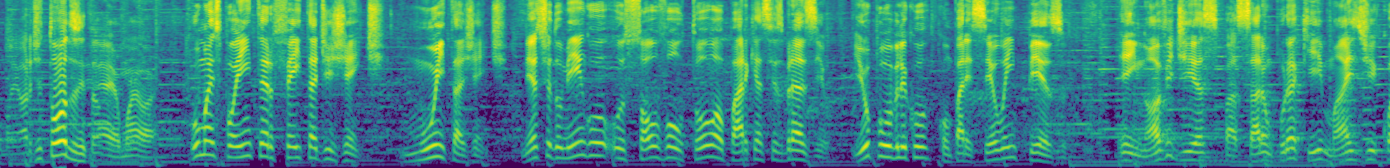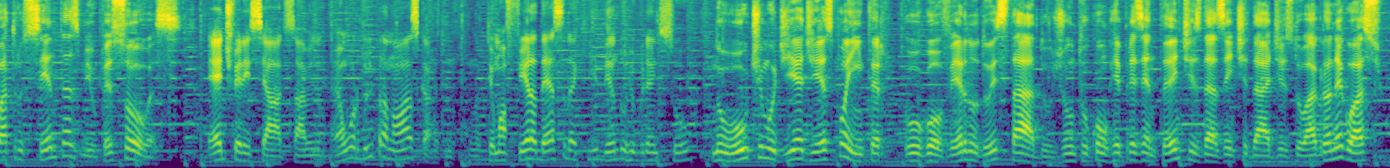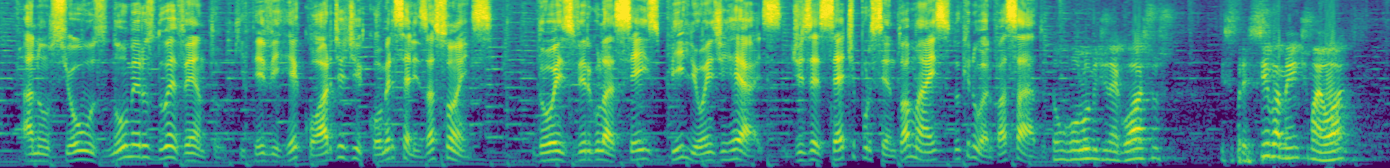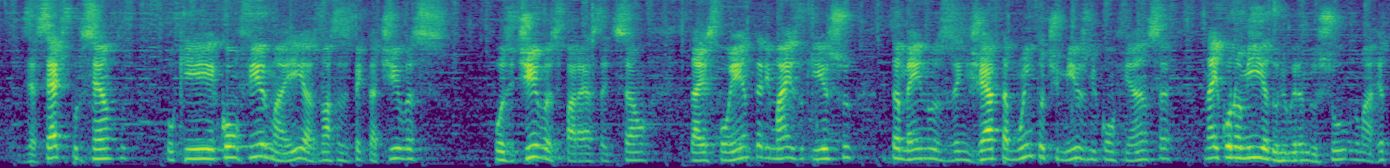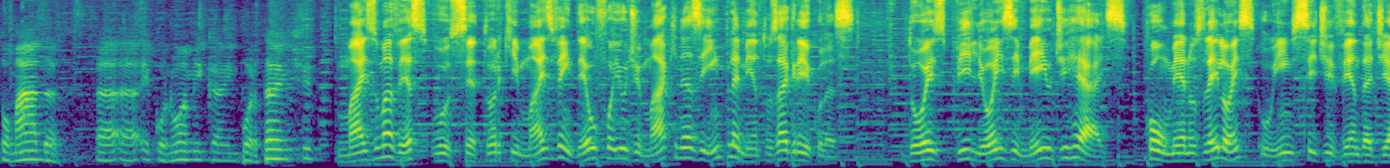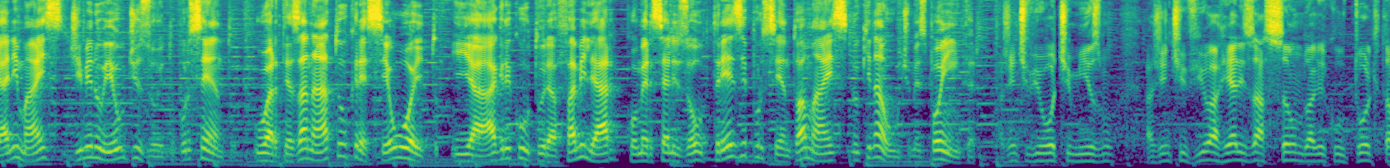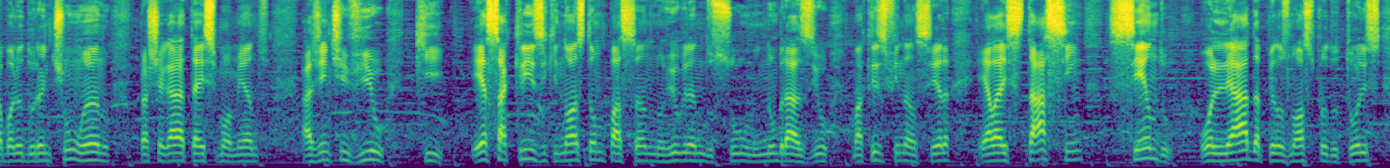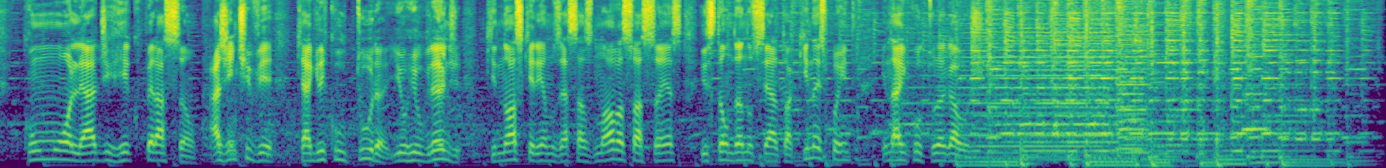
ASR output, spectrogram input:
O maior de todos, então. É, o maior. Uma Expo Inter feita de gente, muita gente. Neste domingo, o sol voltou ao Parque Assis Brasil e o público compareceu em peso. Em nove dias, passaram por aqui mais de 400 mil pessoas. É diferenciado, sabe? É um orgulho para nós, cara, ter uma feira dessa daqui dentro do Rio Grande do Sul. No último dia de Expo Inter, o governo do estado, junto com representantes das entidades do agronegócio, anunciou os números do evento, que teve recorde de comercializações. 2,6 bilhões de reais, 17% a mais do que no ano passado. Então, o volume de negócios expressivamente maior, 17%, o que confirma aí as nossas expectativas positivas para esta edição da Expo Inter e mais do que isso, também nos injeta muito otimismo e confiança na economia do Rio Grande do Sul, numa retomada uh, uh, econômica importante. Mais uma vez, o setor que mais vendeu foi o de máquinas e implementos agrícolas. 2 bilhões e meio de reais. Com menos leilões, o índice de venda de animais diminuiu 18%. O artesanato cresceu 8% e a agricultura familiar comercializou 13% a mais do que na última Expo Inter. A gente viu o otimismo, a gente viu a realização do agricultor que trabalhou durante um ano para chegar até esse momento. A gente viu que essa crise que nós estamos passando no Rio Grande do Sul e no Brasil, uma crise financeira, ela está sim sendo olhada pelos nossos produtores com um olhar de recuperação. A gente vê que a agricultura e o Rio Grande, que nós queremos essas novas façanhas, estão dando certo aqui na Expo Inter e na agricultura gaúcha.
